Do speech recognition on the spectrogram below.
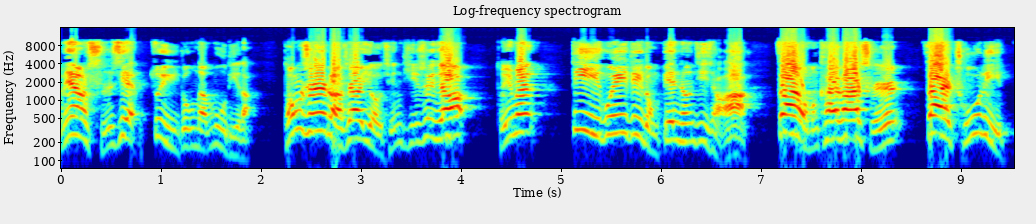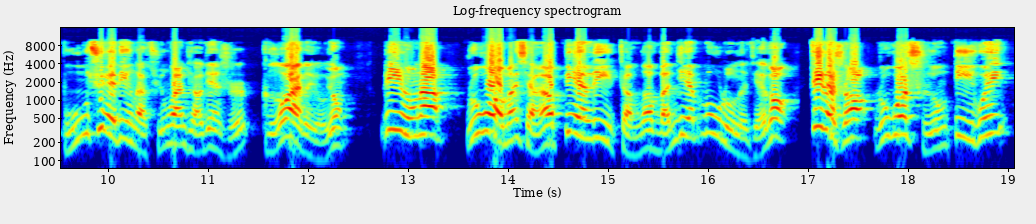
么样实现最终的目的的。同时，老师要友情提示一下哦，同学们，递归这种编程技巧啊，在我们开发时。在处理不确定的循环条件时格外的有用。例如呢，如果我们想要便利整个文件目录的结构，这个时候如果使用递归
